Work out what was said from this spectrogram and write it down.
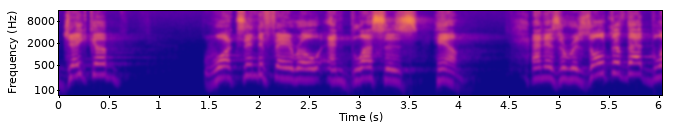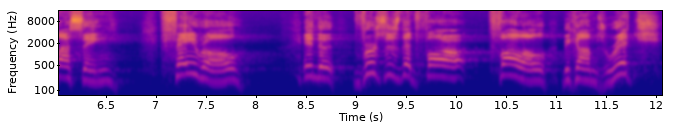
Jacob walks into Pharaoh and blesses him. And as a result of that blessing, Pharaoh, in the verses that follow, becomes rich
